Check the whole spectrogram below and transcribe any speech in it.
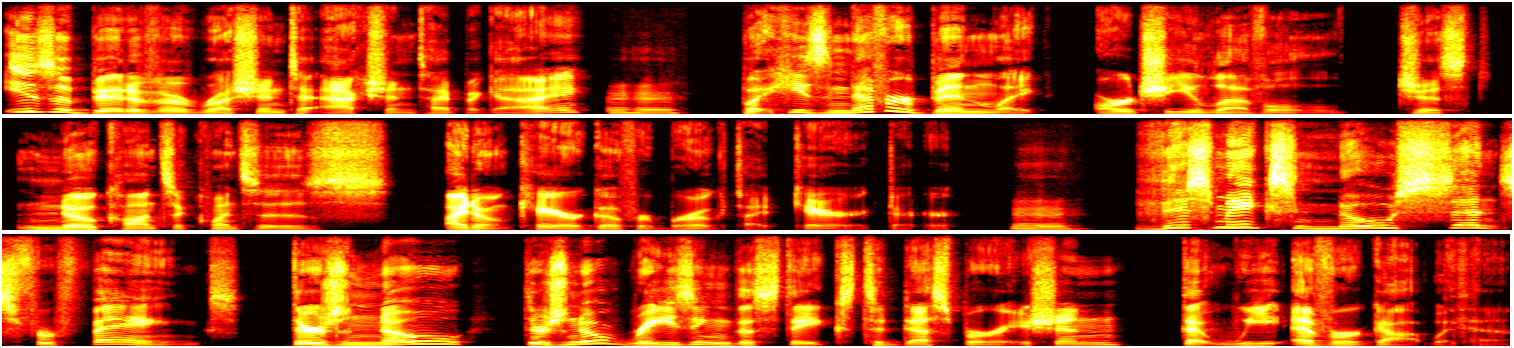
is a bit of a rush into action type of guy, mm-hmm. but he's never been like Archie level, just no consequences. I don't care, go for broke type character. Mm-hmm. This makes no sense for Fangs. There's no there's no raising the stakes to desperation that we ever got with him.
